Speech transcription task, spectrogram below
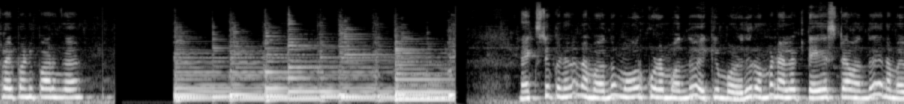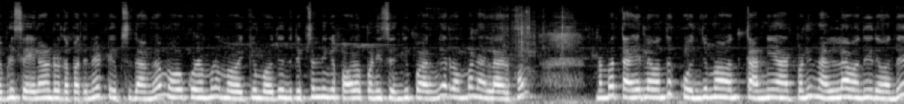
ட்ரை பண்ணி பாருங்கள் நெக்ஸ்ட் இப்போ என்னென்னா நம்ம வந்து மோர் குழம்பு வந்து வைக்கும்பொழுது ரொம்ப நல்ல டேஸ்ட்டாக வந்து நம்ம எப்படி செய்யலான்றதை பார்த்தீங்கன்னா டிப்ஸ் தாங்க. மோர் குழம்பு நம்ம வைக்கும்பொழுது இந்த டிப்ஸை நீங்கள் ஃபாலோ பண்ணி செஞ்சு பாருங்கள் ரொம்ப நல்லாயிருக்கும் நம்ம தயிரில் வந்து கொஞ்சமாக வந்து தண்ணி ஆட் பண்ணி நல்லா வந்து இதை வந்து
